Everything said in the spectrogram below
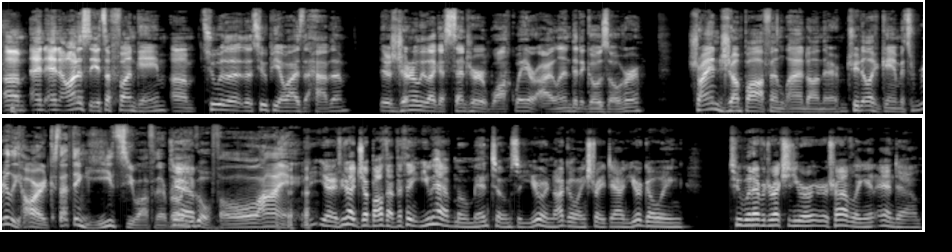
um, and and honestly, it's a fun game. Um, two of the the two POIs that have them, there's generally like a center walkway or island that it goes over. Try and jump off and land on there. Treat it like a game. It's really hard because that thing yeets you off there, bro. Yeah. You go flying. yeah, if you try to jump off that, the thing you have momentum, so you're not going straight down. You're going to whatever direction you are traveling in and down,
